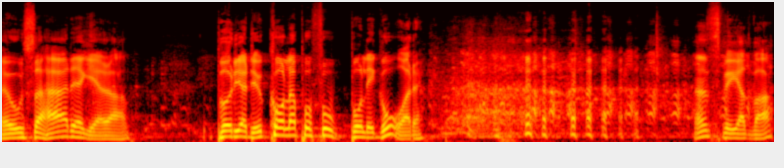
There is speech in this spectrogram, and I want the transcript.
Jo, så här reagerar han. Börjar du kolla på fotboll igår? En sved, va?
